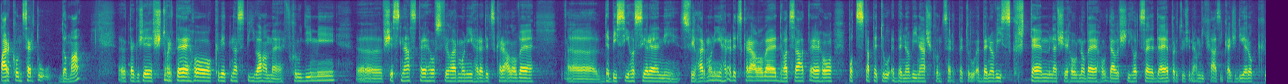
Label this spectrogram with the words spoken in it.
pár koncertů doma, takže 4. května zpíváme v Chrudimi, 16. z Filharmonii Hradec Králové Eh, Debussyho Sirény z Filharmonii Hradec Králové, 20. podsta Petru Ebenovi, náš koncert Petru Ebenovi s křtem našeho nového dalšího CD, protože nám vychází každý rok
